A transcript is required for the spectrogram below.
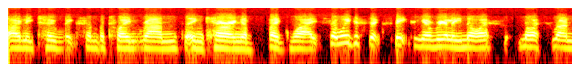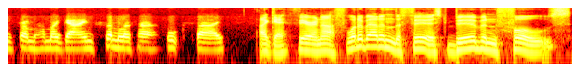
only two weeks in between runs and carrying a big weight. So we're just expecting a really nice nice run from him again, similar to Hawke's Bay. Okay, fair enough. What about in the first, Bourbon Falls,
